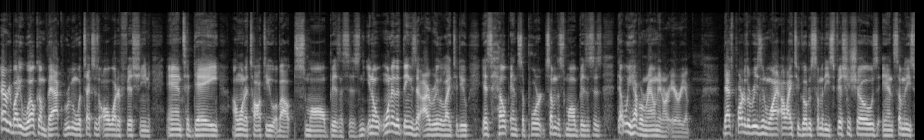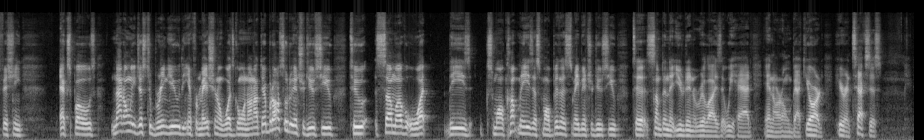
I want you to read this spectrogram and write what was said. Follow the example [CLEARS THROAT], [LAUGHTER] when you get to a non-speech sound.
Everybody, welcome back. Ruben with Texas All Water Fishing, and today I want to talk to you about small businesses. You know, one of the things that I really like to do is help and support some of the small businesses that we have around in our area. That's part of the reason why I like to go to some of these fishing shows and some of these fishing expos not only just to bring you the information on what's going on out there, but also to introduce you to some of what these small companies and small business maybe introduce you to something that you didn't realize that we had in our own backyard here in Texas.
